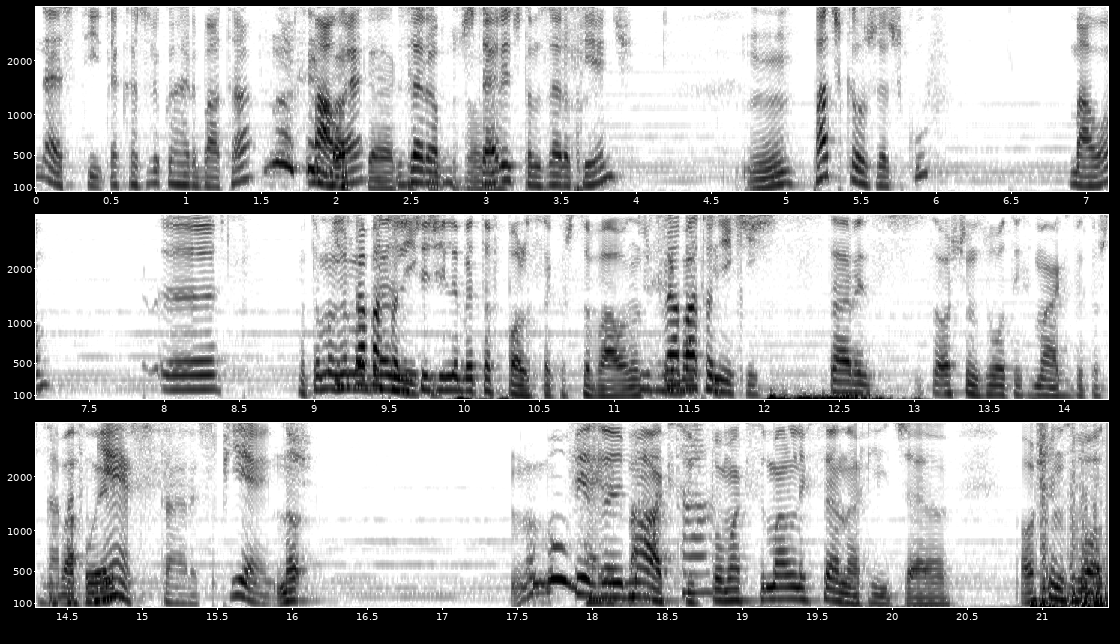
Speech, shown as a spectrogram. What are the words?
Nesti, taka zwykła herbata, No małe, jakaś 0,4 czy tam 0,5, Mm. paczkę orzeszków, małą, e, No to możemy dwa od razu batoniki. liczyć, ile by to w Polsce kosztowało. No I dwa batoniki. Stary, z 8 zł max by nawet kosztowały. nie stary, z 5. No, No mówię, że Herbata? max, już po maksymalnych cenach liczę. 8 zł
